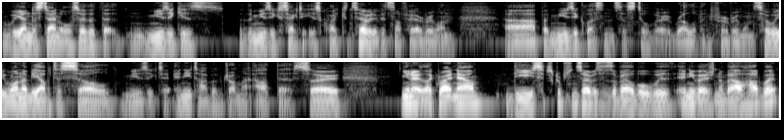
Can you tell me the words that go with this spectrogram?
we understand also that the music is the music sector is quite conservative. It's not for everyone. Uh, but music lessons are still very relevant for everyone. So we want to be able to sell music to any type of drummer out there. So you know, like right now, the subscription service is available with any version of our hardware,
